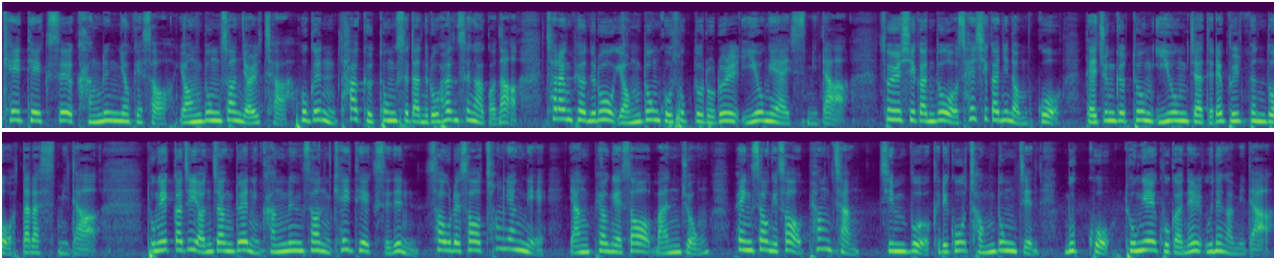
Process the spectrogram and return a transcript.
KTX 강릉역에서 영동선 열차 혹은 타 교통수단으로 환승하거나 차량편으로 영동 고속도로를 이용해야 했습니다. 소요 시간도 3시간이 넘고 대중교통 이용자들의 불편도 따랐습니다. 동해까지 연장된 강릉선 KTX는 서울에서 청량리, 양평에서 만종, 횡성에서 평창, 진부, 그리고 정동진, 묵호, 동해 구간을 운행합니다.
